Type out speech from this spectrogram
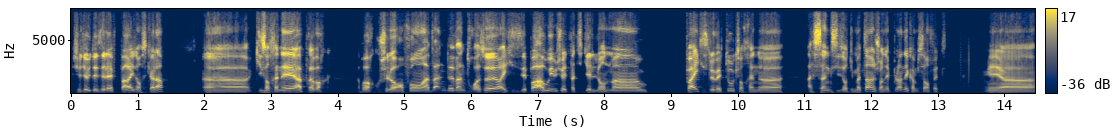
J'ai déjà eu des élèves pareils dans ce cas-là, qui s'entraînaient après avoir couché leur enfant à 22, 23 heures et qui se disaient pas ah oui mais je vais être fatigué le lendemain ou pareil qui se levaient tôt, qui s'entraînent euh, à 5, 6 heures du matin. J'en ai plein des comme ça en fait. Et, euh,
